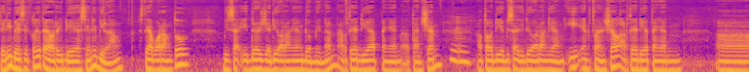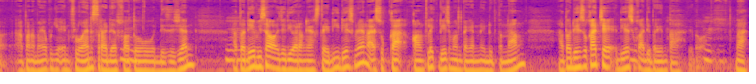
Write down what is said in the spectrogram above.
Jadi basically teori DS ini bilang setiap orang tuh bisa either jadi orang yang dominan, artinya dia pengen attention, atau dia bisa jadi orang yang I influential, artinya dia pengen eh, apa namanya punya influence terhadap suatu decision, atau dia bisa jadi orang yang steady, dia sebenarnya nggak suka konflik, dia cuma pengen hidup tenang, atau dia suka C, dia suka diperintah gitu. loh. Nah,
